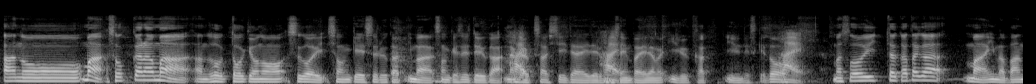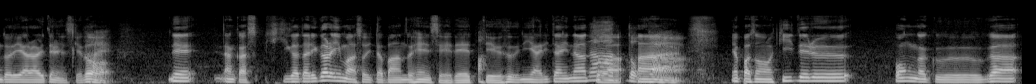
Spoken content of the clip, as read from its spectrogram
あのーまあ、そこから、まあ、あの東東京のすごい尊敬するか今、尊敬するというか、仲良くさせていただいているはい。先輩でもいるか、い、るんですけど、はい。まあ、そういった方が、まあ、今、バンドでやられてるんですけど、はいでなんか弾き語りから今はそういったバンド編成でっていうふうにやりたいなとなははい、やっぱその聴いてる音楽が、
